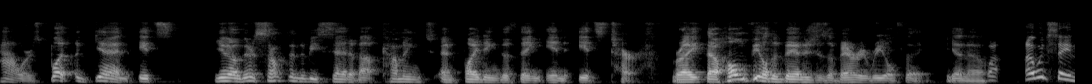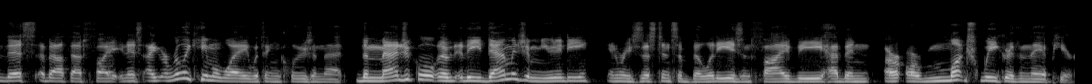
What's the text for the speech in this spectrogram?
powers. But again, it's you know, there's something to be said about coming and fighting the thing in its turf, right? The home field advantage is a very real thing, you know. Well, I would say this about that fight, and it's I really came away with the conclusion that the magical, uh, the damage immunity and resistance abilities in 5e have been are, are much weaker than they appear,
